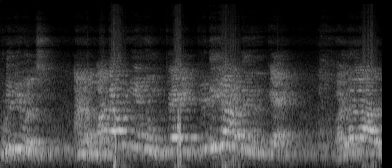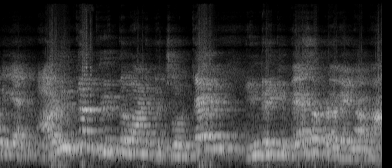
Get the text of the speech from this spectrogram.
புரிஞ்சு வச்சு. அந்த மதம் என்னும் பேய் பிடியாது இருக்க. வள்ளலாருடைய அடுத்த திருத்தமான சொற்கள் இன்றைக்கு பேசப்பட வேண்டாமா?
